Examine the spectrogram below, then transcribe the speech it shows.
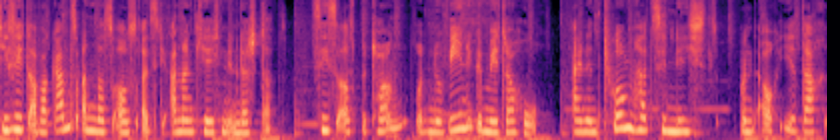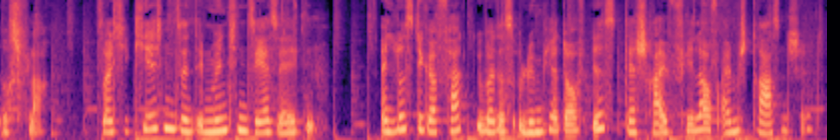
Die sieht aber ganz anders aus als die anderen Kirchen in der Stadt. Sie ist aus Beton und nur wenige Meter hoch. Einen Turm hat sie nicht und auch ihr Dach ist flach. Solche Kirchen sind in München sehr selten. Ein lustiger Fakt über das Olympiadorf ist der Schreibfehler auf einem Straßenschild.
